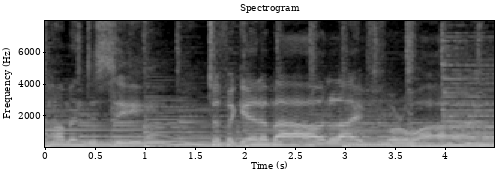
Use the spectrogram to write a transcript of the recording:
Coming to see to forget about life for a while.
